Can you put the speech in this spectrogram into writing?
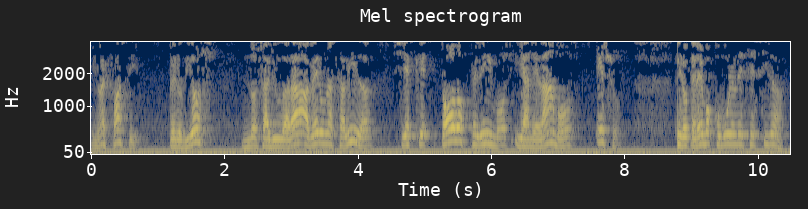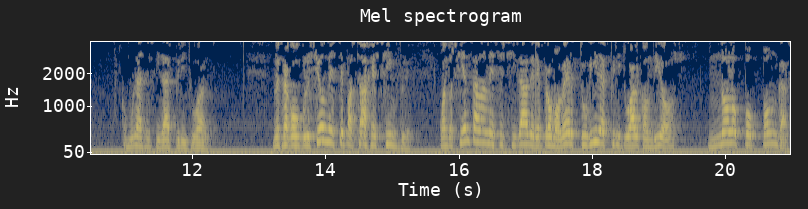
Y no es fácil, pero Dios nos ayudará a ver una salida si es que todos pedimos y anhelamos eso. Y lo tenemos como una necesidad, como una necesidad espiritual. Nuestra conclusión de este pasaje es simple. Cuando sientas la necesidad de promover tu vida espiritual con Dios, no lo pongas,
